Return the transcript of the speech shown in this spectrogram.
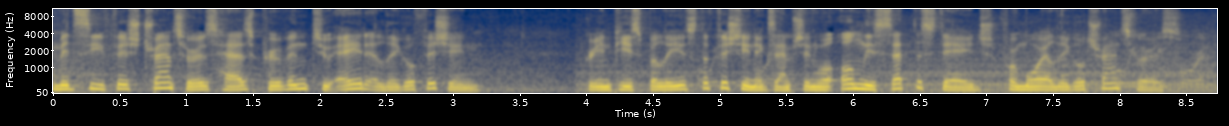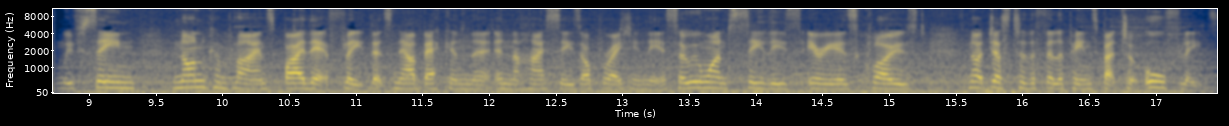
Mid-sea fish transfers has proven to aid illegal fishing. Greenpeace believes the fishing exemption will only set the stage for more illegal transfers. We've seen non-compliance by that fleet that's now back in the in the high seas operating there. So we want to see these areas closed, not just to the Philippines, but to all fleets.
